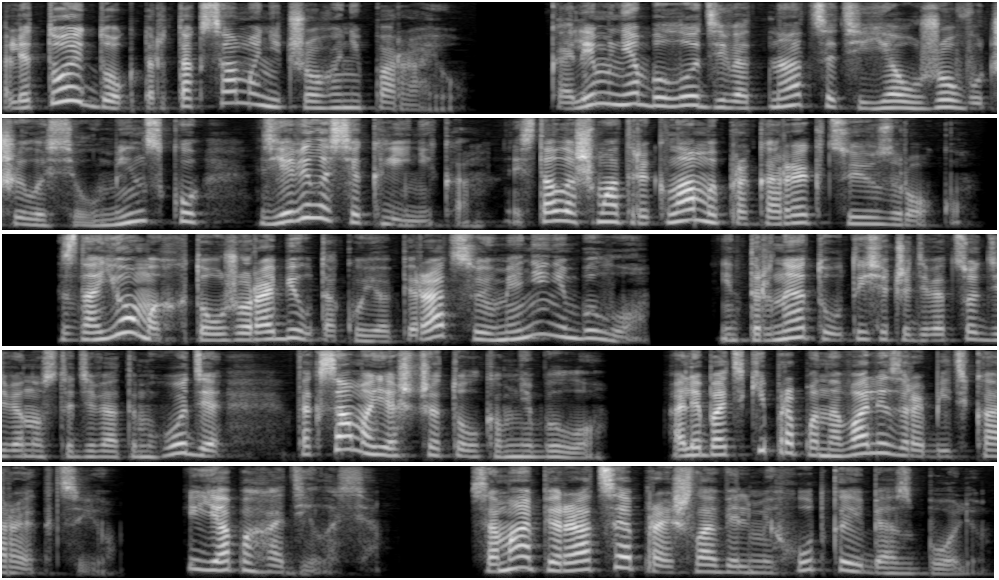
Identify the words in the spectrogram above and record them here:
Але той доктар таксама нічога не параіў. Калі мне было 19 я ўжо вучылася ў мінску, з'явілася клініка і стала шмат рэкламы пра карэкцыю зроку. Знаёмых, хто ўжо рабіў такую аперацыю у мяне не было. Інтэрнэту ў 1999 годзе таксама яшчэ толкам не было, але бацькі прапанавалі зрабіць карэкцыю. І я пагадзілася. Сама аперацыя прайшла вельмі хутка і без болю.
